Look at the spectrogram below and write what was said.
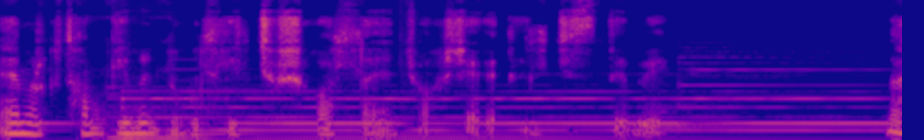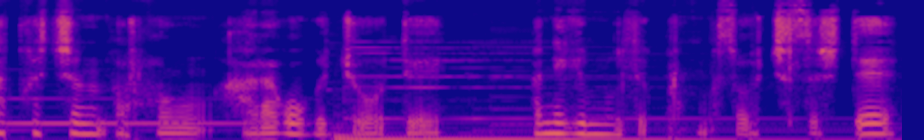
амар том гимэнд нүгэл хийчих шиг боллоо энэ багшаа гэдэг хэлжсэн би. Наадхи чинь бурхан хараагүй гэж юу те. Таны гимнүглийг бурхан бас уучлсан штэ.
